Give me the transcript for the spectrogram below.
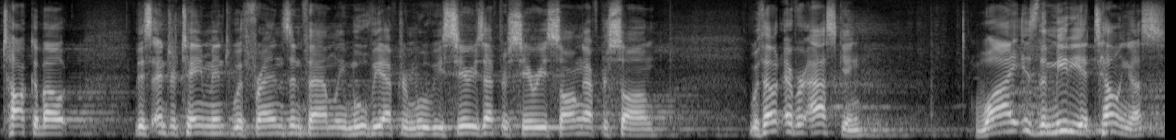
talk about this entertainment with friends and family, movie after movie, series after series, song after song, without ever asking, why is the media telling us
